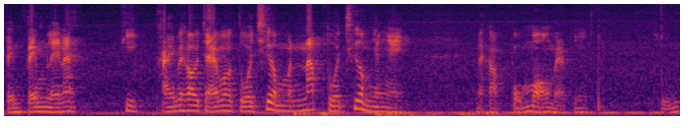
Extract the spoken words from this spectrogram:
เต็มๆเลยนะ ที่ใครไม่เข้าใจว่าตัวเชื่อมมันนับตัวเชื่อมยังไงนะครับ ผมมองแบบนี้ศูนย์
